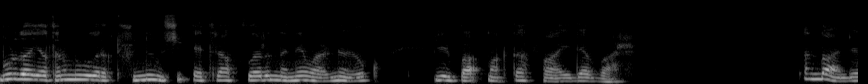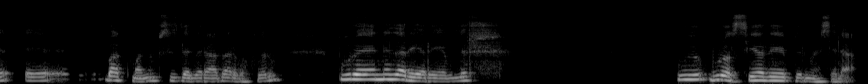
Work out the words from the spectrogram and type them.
Burada yatırımlı olarak düşündüğümüz için etraflarında ne var ne yok bir bakmakta fayda var. Ben daha önce e, bakmadım. Sizle beraber bakıyorum. Buraya neler yarayabilir? Bu, burası yarayabilir mesela.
